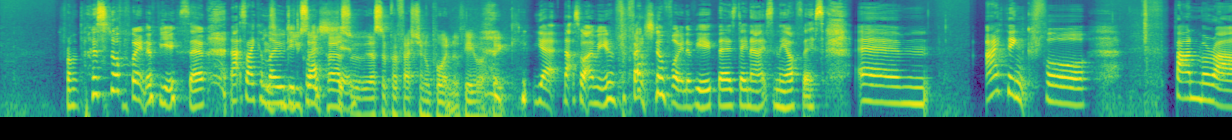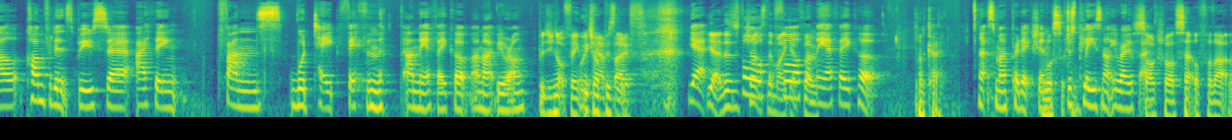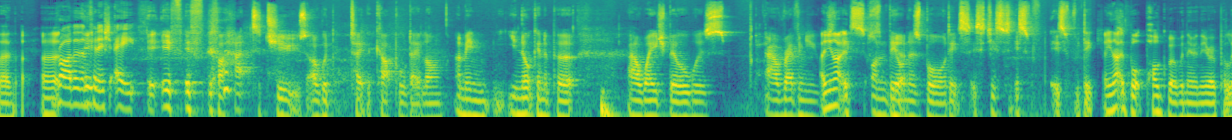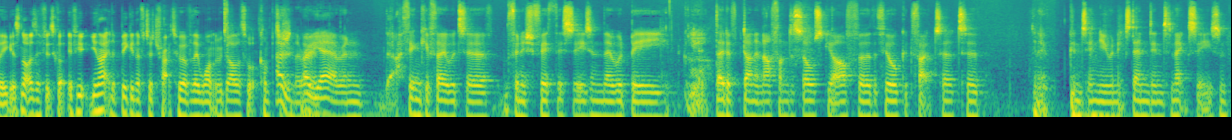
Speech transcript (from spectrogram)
from a personal point of view. So that's like a loaded you say question. personal, that's a professional point of view, I think. Yeah, that's what I mean. A professional point of view. Thursday nights in the office. Um, I think for fan morale, confidence booster. I think fans would take fifth in the and the FA Cup. I might be wrong. But do you not think We the can have Champions League? both. Yeah, Yeah, there's a fourth, chance they might get fourth on the FA Cup. Okay, That's my prediction. We'll see. Just please not Europa. Solskjaer will settle for that then. Uh, rather than It- finish eighth. If if if I had to choose, I would take the cup all day long. I mean, you're not going to put our wage bill was our revenue And United- this on the yeah. honours board. It's it's just it's it's ridiculous. United bought Pogba when they were in the Europa League. It's not as if it's got. If you, United are big enough to attract whoever they want, regardless of what Oh, competition they're oh in. yeah, and I think if they were to finish fifth this season, there would be you know, they'd have done enough under Solskjaer for the feel good factor to you know continue and extend into next season.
